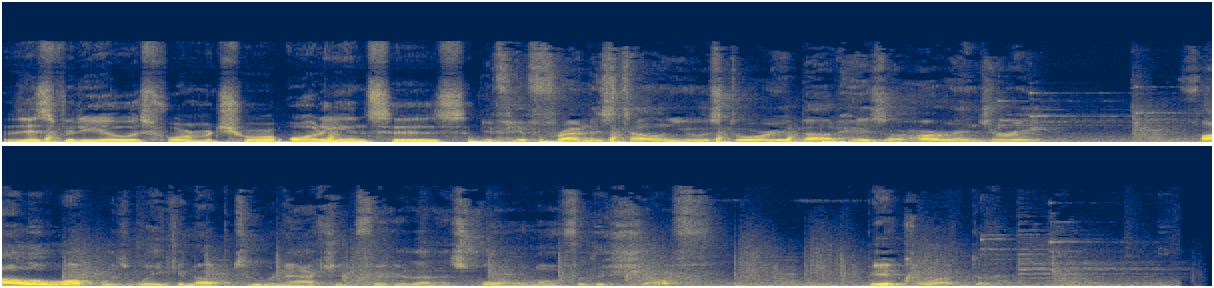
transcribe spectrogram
This video is for mature audiences. If your friend is telling you a story about his or her injury, follow up with waking up to an action figure that has fallen off of the shelf. Be a collector.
